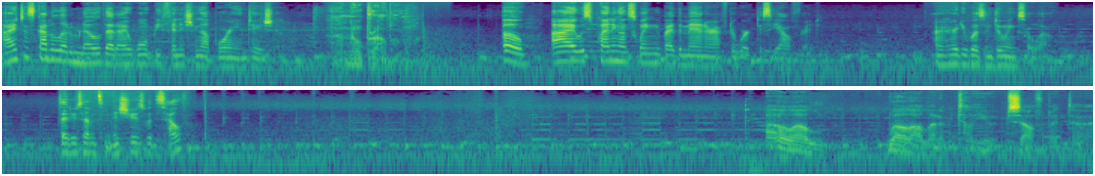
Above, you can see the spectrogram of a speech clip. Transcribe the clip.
I just gotta let him know that I won't be finishing up orientation. Uh, no problem. Oh, I was planning on swinging by the manor after work to see Alfred. I heard he wasn't doing so well. Said he was having some issues with his health. I'll, I'll, well, I'll let him tell you himself, but, uh,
